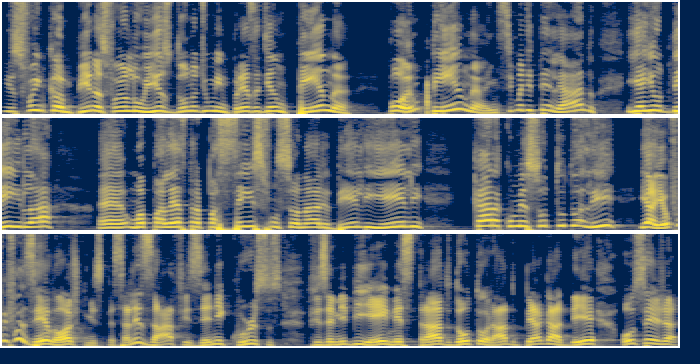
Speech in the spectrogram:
isso foi em Campinas, foi o Luiz, dono de uma empresa de antena. Pô, antena, em cima de telhado. E aí eu dei lá é, uma palestra para seis funcionários dele e ele. Cara, começou tudo ali. E aí eu fui fazer, lógico, me especializar, fiz N cursos, fiz MBA, mestrado, doutorado, PhD. Ou seja,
